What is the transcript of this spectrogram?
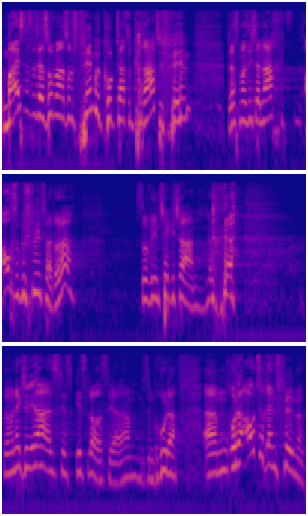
meistens ist es ja so, wenn man so einen Film geguckt hat, so einen Karate-Film, dass man sich danach auch so gefühlt hat, oder? So wie ein Jackie Chan. So, man denkt, ja, jetzt geht's los, ja, mit dem Bruder. Ähm, oder Autorennfilme.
